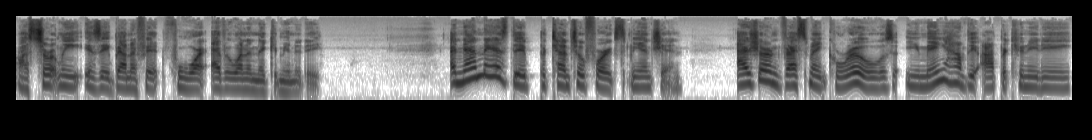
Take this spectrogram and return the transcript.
uh, certainly is a benefit for everyone in the community. And then there's the potential for expansion. As your investment grows, you may have the opportunity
